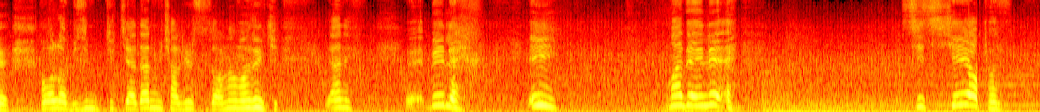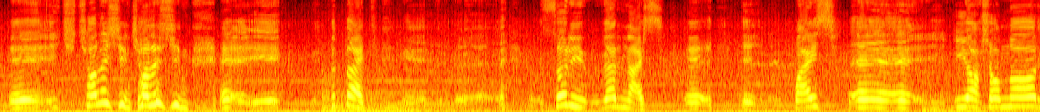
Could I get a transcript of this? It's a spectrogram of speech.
Valla bizim Türkçeden mi çalıyorsunuz anlamadım ki. Yani e, böyle iyi. Madem öyle siz şey yapın. E, çalışın, çalışın. E, e, good night. E, e, sorry, very nice. E, e, bye. E, e, iyi akşamlar.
